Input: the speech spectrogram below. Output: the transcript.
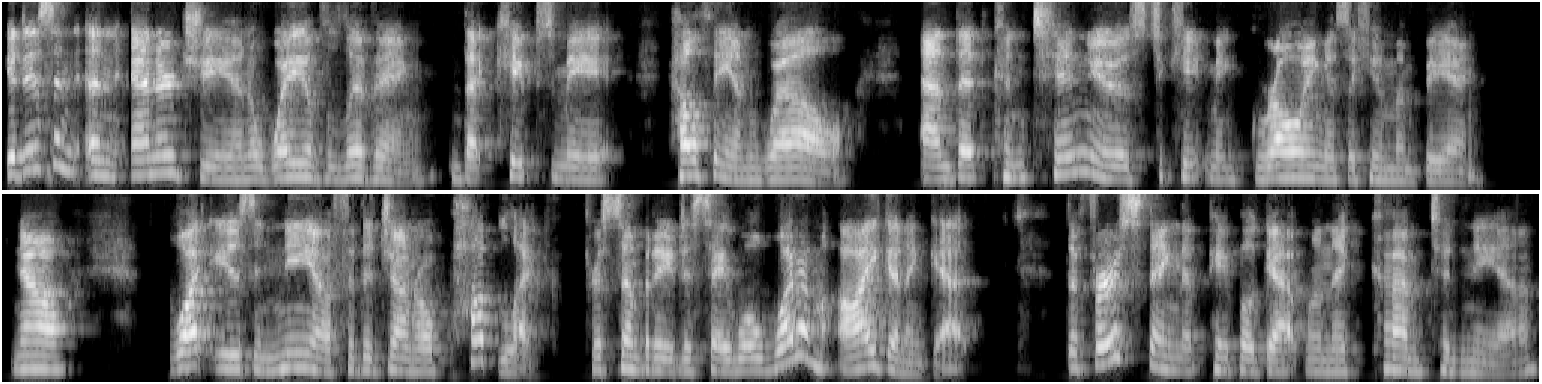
It isn't an energy and a way of living that keeps me healthy and well and that continues to keep me growing as a human being. Now, what is NIA for the general public? For somebody to say, well, what am I going to get? The first thing that people get when they come to NIA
